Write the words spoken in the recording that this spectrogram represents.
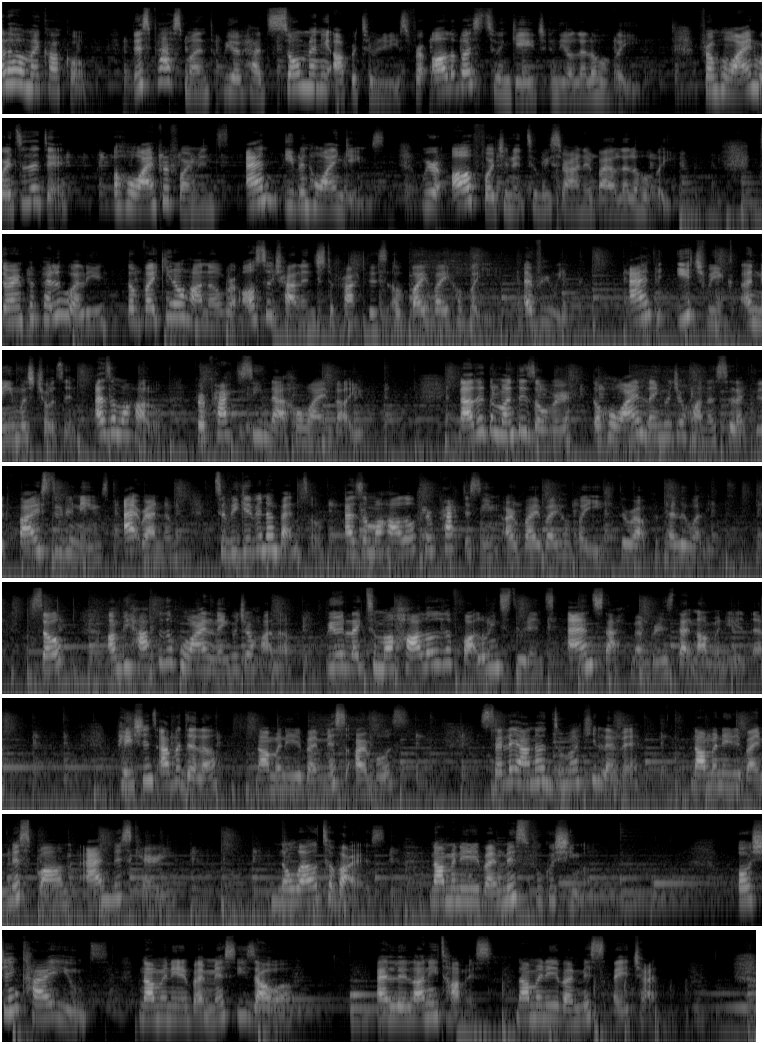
Aloha mai kākou. This past month, we have had so many opportunities for all of us to engage in the Olelo Hawaii. From Hawaiian Words of the Day, a Hawaiian performance, and even Hawaiian games. We are all fortunate to be surrounded by Olelo Hawaii. During Pepelueli, the Viking Ohana were also challenged to practice a waiwai Hawaii every week. And each week, a name was chosen as a mahalo for practicing that Hawaiian value. Now that the month is over, the Hawaiian Language Ohana selected five student names at random to be given a bento as a mahalo for practicing our waiwai Hawaii throughout Pepelueli. So, on behalf of the Hawaiian Language Ohana, we would like to mahalo the following students and staff members that nominated them. Patience Abadilla, nominated by Miss Arbos. Seleana Dumakileve, nominated by Miss Baum and Miss Carey. Noel Tavares, nominated by Miss Fukushima. Ocean Kai Yuns, nominated by Miss Izawa. And Leilani Thomas, nominated by Miss Aichat.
